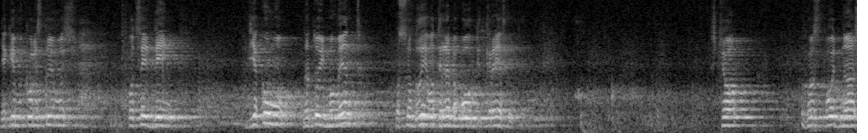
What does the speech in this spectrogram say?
яким ми користуємось по цей день, в якому на той момент особливо треба було підкреслити, що Господь наш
